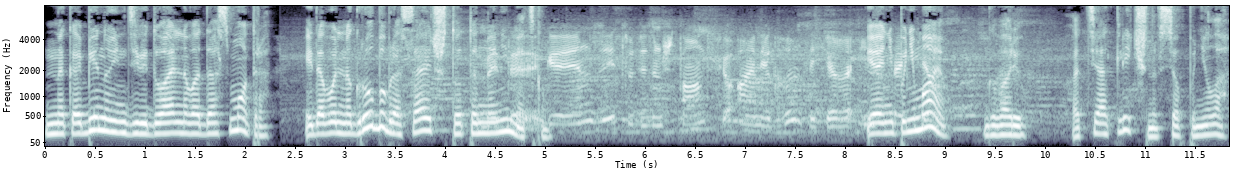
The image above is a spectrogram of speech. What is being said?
на кабину индивидуального досмотра и довольно грубо бросает что-то на немецком. «Я не понимаю», — говорю, хотя отлично все поняла.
